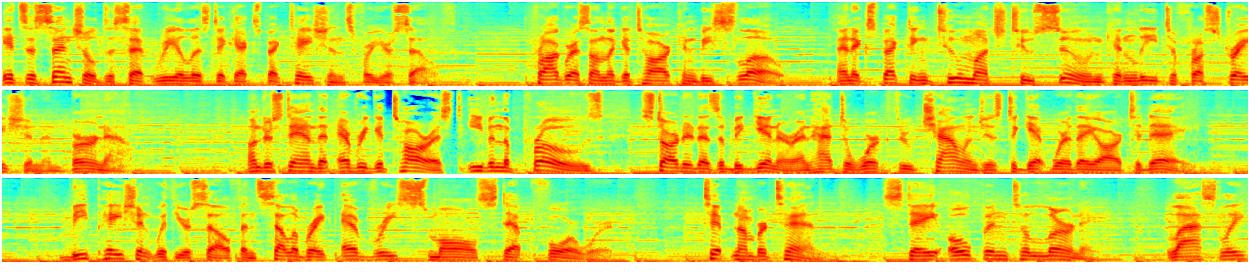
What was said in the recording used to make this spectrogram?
It's essential to set realistic expectations for yourself. Progress on the guitar can be slow, and expecting too much too soon can lead to frustration and burnout. Understand that every guitarist, even the pros, started as a beginner and had to work through challenges to get where they are today. Be patient with yourself and celebrate every small step forward. Tip number 10, stay open to learning. Lastly,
